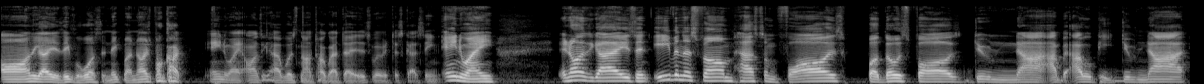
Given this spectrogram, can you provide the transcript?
honestly guys it's even worse than Nick Minaj podcast anyway honestly guys let's not talk about that. It's very disgusting. Anyway and honestly guys and even this film has some flaws but those flaws do not I, I repeat do not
